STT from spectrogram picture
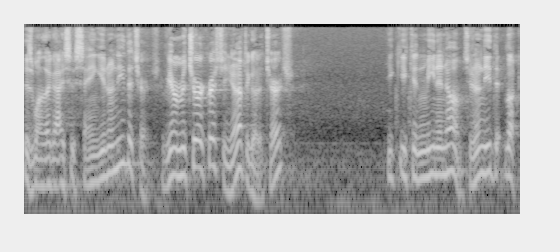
is one of the guys who's saying you don't need the church. If you're a mature Christian, you don't have to go to church. You, you can meet in homes. You don't need to look.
